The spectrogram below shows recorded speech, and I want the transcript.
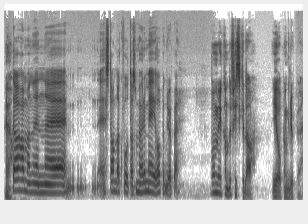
Ja. Da har man en eh, standardkvote som hører med i åpen gruppe. Hvor mye kan du fiske da, i åpen gruppe?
